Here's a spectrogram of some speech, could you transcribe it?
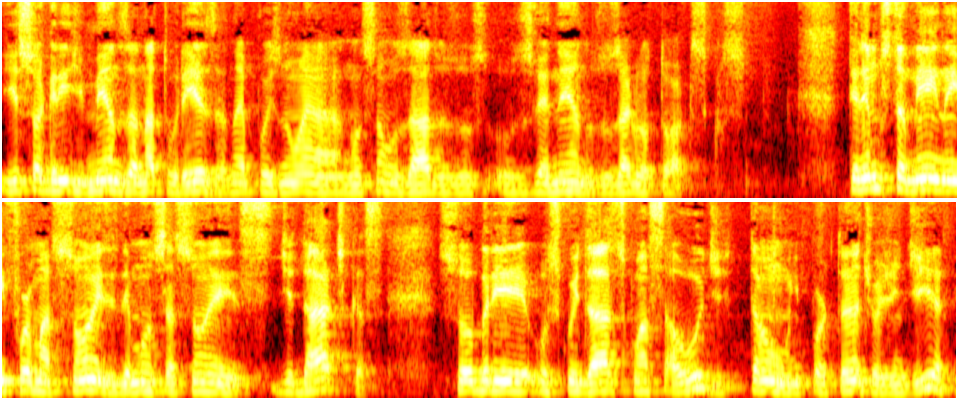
Isso agride menos a natureza, né, pois não, é, não são usados os, os venenos, os agrotóxicos. Teremos também né, informações e demonstrações didáticas sobre os cuidados com a saúde, tão importante hoje em dia,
